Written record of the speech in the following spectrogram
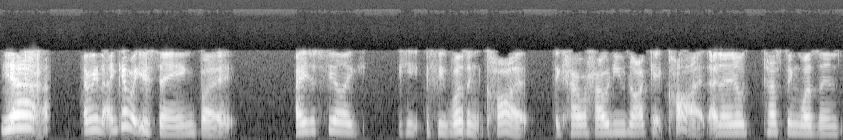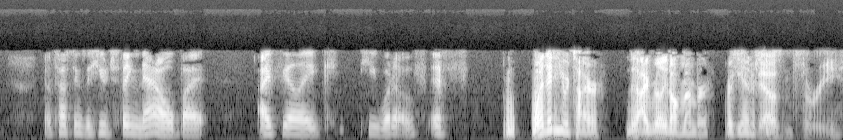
Yeah, I mean, I get what you're saying, but I just feel like he, if he wasn't caught, Like how how do you not get caught? And I know testing wasn't you know testing's a huge thing now, but I feel like he would have if When did he retire? I really don't remember. Rickey Henderson. 2003.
